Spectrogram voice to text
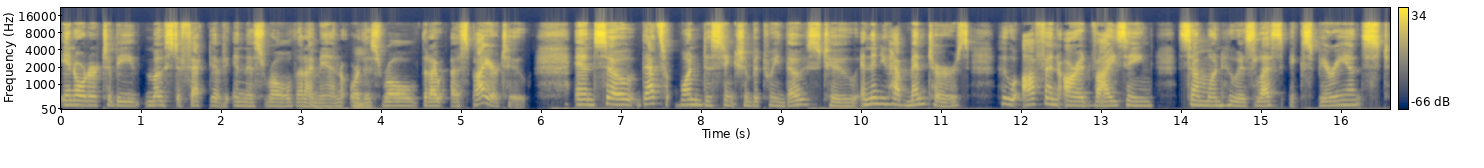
in order to be most effective in this role that I'm in or mm. this role that I aspire to? And so that's one distinction between those two. And then you have mentors who often are advising someone who is less experienced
